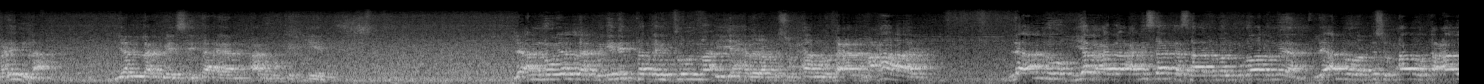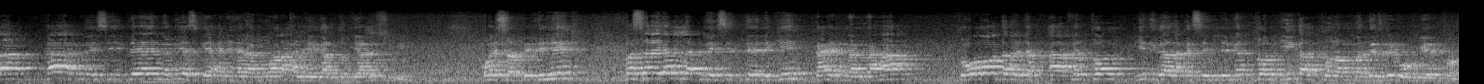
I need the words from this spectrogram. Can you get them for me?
فرنا يلك ليستا يعني أرجو كيكين. لأنه يلك إن اتقيتن إيا رب سبحانه وتعالى. مع هاي لأنه يبعد عدسا كسالم المراد من لأنه رب سبحانه وتعالى كاك ميسيتين نبي اسكي حني هنا وراح اللي قال تك يا رسولي ويثبته بس يلا ميسيتين لكي كاين انها تو درجة آفتون يدي قال لك سلمتون يقال لما دربوا بيتون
